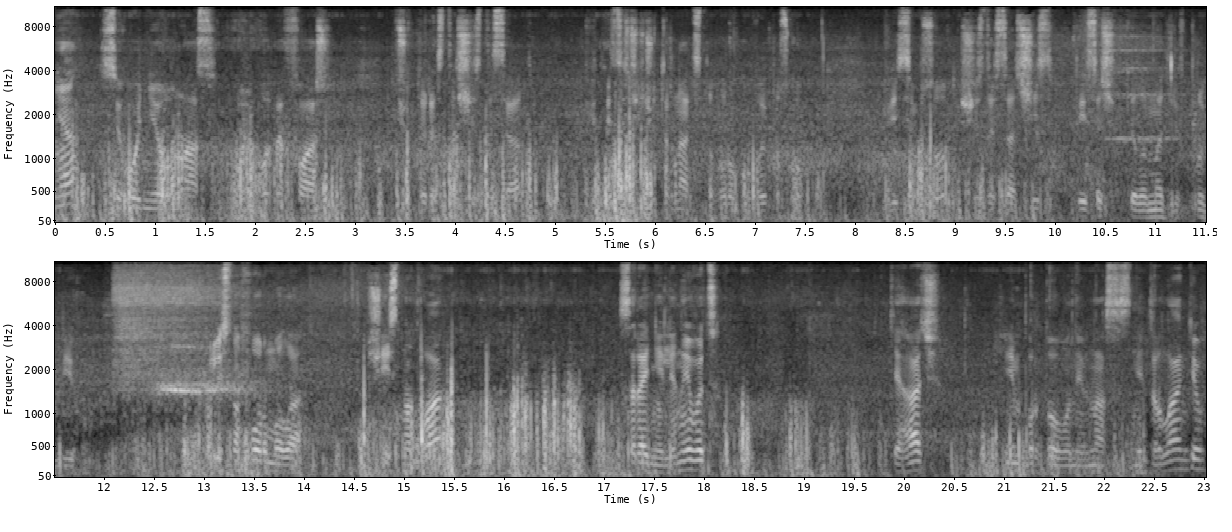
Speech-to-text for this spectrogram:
дня. Сьогодні у нас Volvo FH 460 2014 року випуску. 866 тисяч кілометрів пробігу. Колісна формула 6х2, середній лінивець, тягач імпортований в нас з Нідерландів,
